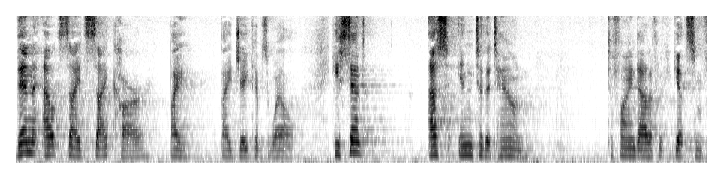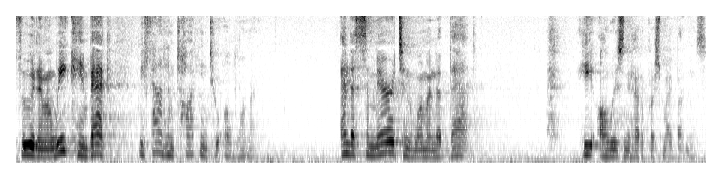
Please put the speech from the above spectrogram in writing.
Then outside Sychar by, by Jacob's well, he sent us into the town to find out if we could get some food. And when we came back, we found him talking to a woman, and a Samaritan woman at that. He always knew how to push my buttons.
